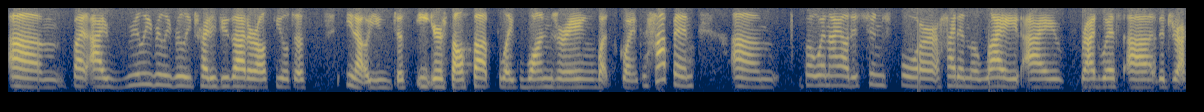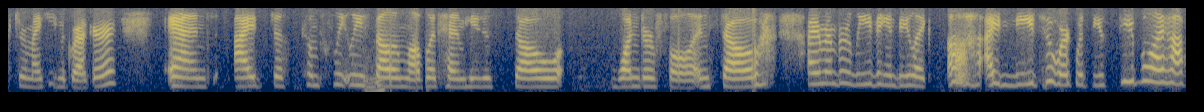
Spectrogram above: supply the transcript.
Um, but I really, really, really try to do that, or else you'll just, you know, you just eat yourself up, like wondering what's going to happen. Um, but when I auditioned for Hide in the Light, I read with uh, the director Mikey McGregor, and I just completely mm-hmm. fell in love with him. He's just so wonderful. And so I remember leaving and being like, oh, I need to work with these people. I have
